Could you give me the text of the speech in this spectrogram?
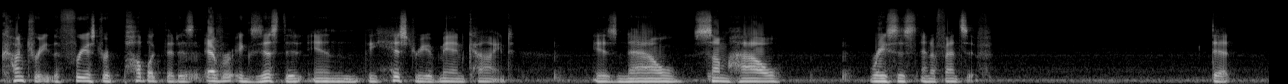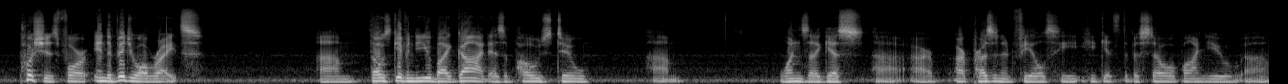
country, the freest republic that has ever existed in the history of mankind, is now somehow racist and offensive. That pushes for individual rights, um, those given to you by God, as opposed to um, ones I guess uh, our our president feels he he gets to bestow upon you, uh,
